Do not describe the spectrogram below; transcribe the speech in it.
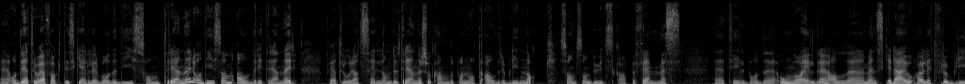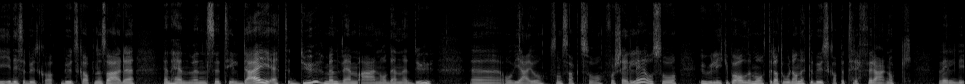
Uh, og det tror jeg faktisk gjelder både de som trener, og de som aldri trener. For jeg tror at selv om du trener, så kan det på en måte aldri bli nok, sånn som budskapet fremmes eh, til både unge og eldre, alle mennesker. Det jo, har jo lett for å bli i disse budskapene, så er det en henvendelse til deg, et du, men hvem er nå denne du? Eh, og vi er jo som sagt så forskjellige og så ulike på alle måter at hvordan dette budskapet treffer, er nok veldig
